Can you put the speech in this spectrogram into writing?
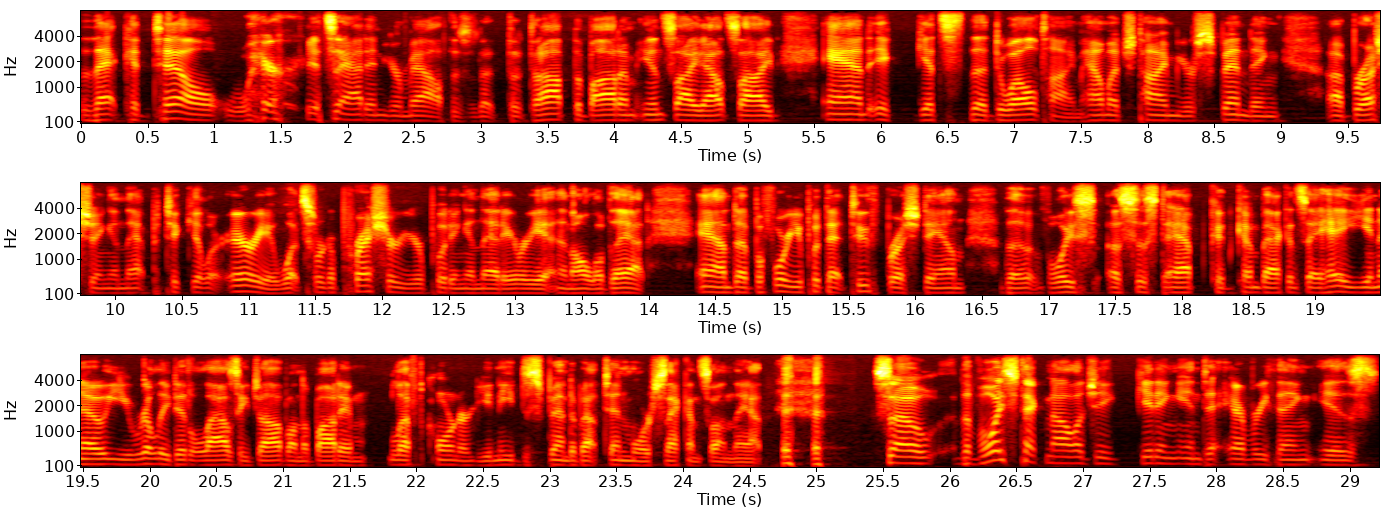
that could tell where it's at in your mouth. Is it at the top, the bottom, inside, outside? And it gets the dwell time, how much time you're spending uh, brushing in that particular area, what sort of pressure you're putting in that area, and all of that. And uh, before you put that toothbrush down, the voice assist app could come back and say, hey, you know, you really did a lousy job on the bottom left corner. You need to spend about 10 more seconds on that. So the voice technology getting into everything is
